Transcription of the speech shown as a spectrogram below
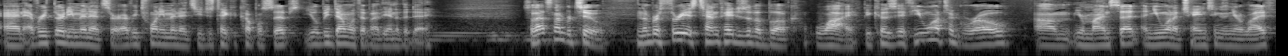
and every 30 minutes or every 20 minutes you just take a couple sips, you'll be done with it by the end of the day. So that's number two. Number three is 10 pages of a book. Why? Because if you want to grow um, your mindset and you want to change things in your life,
